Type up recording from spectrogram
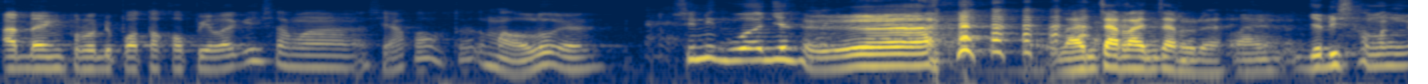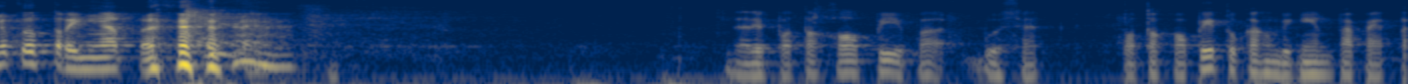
ada yang perlu dipotokopi lagi sama siapa waktu itu? Sama lu ya? Sini gua aja. Lancar-lancar udah. Lain- jadi seneng itu teringat. Dari fotokopi pak. Buset. Fotokopi tukang bikin PPT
